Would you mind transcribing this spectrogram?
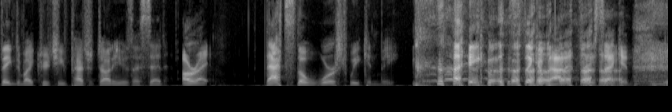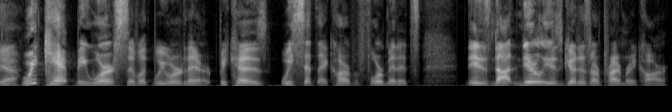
thing to my crew chief, Patrick Donahue, is I said, all right, that's the worst we can be. like, let's think about it for a second. Yeah. We can't be worse than what we were there because we set that car up in four minutes. It is not nearly as good as our primary car.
